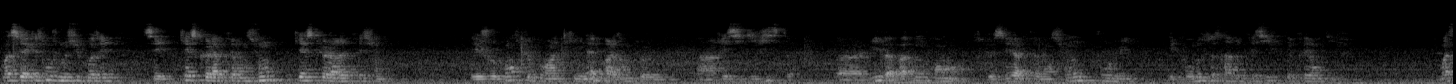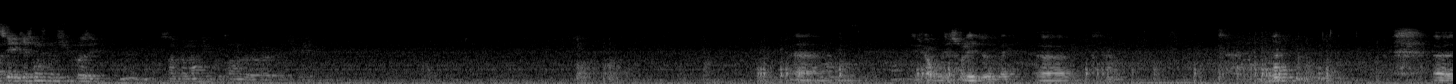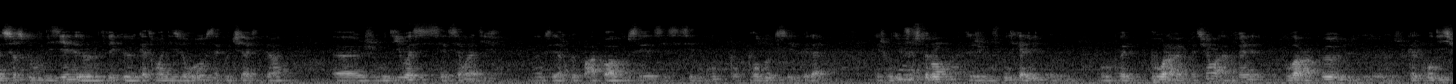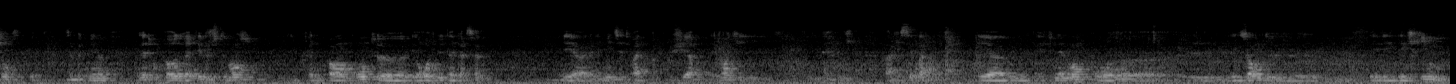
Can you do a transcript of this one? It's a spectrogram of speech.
Moi, c'est la question que je me suis posée. C'est qu'est-ce que la prévention Qu'est-ce que la répression? Et je pense que pour un criminel, par exemple un récidiviste, euh, lui, il ne va pas comprendre ce que c'est la prévention pour lui. Et pour nous, ce sera répressif et préventif. Moi, c'est les questions que je me suis posées, simplement en écoutant le, Euh, je vais revenir sur deux en fait. Euh, euh, sur ce que vous disiez, le fait que 90 euros ça coûte cher, etc. je vous dis, ouais, c'est relatif. Donc c'est-à-dire que par rapport à vous, c'est beaucoup, pour, d'autres, c'est pédale. Et je vous dis justement, je, me dis qu'à la limite, vous pouvez être pour la répression, après, voir un peu sous quelles conditions ça peut, ça peut être mieux. Peut-être qu'on peut regretter justement qu'ils ne prennent pas en compte les revenus de la personne. Et à la limite, ça devrait être plus cher pour des gens qui, je sais pas. Et, euh, finalement, pour euh, l'exemple des, crimes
